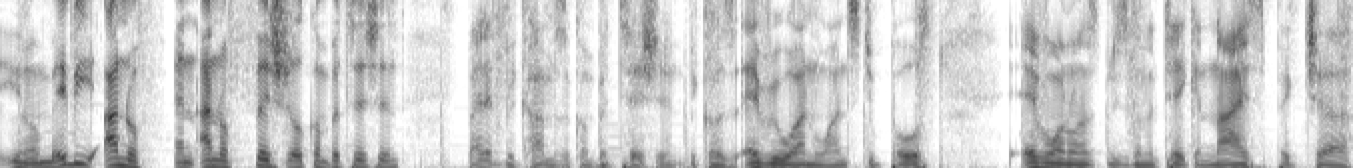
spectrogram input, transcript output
you know, maybe unof- an unofficial competition, but it becomes a competition because everyone wants to post. Everyone wants is going to take a nice picture,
